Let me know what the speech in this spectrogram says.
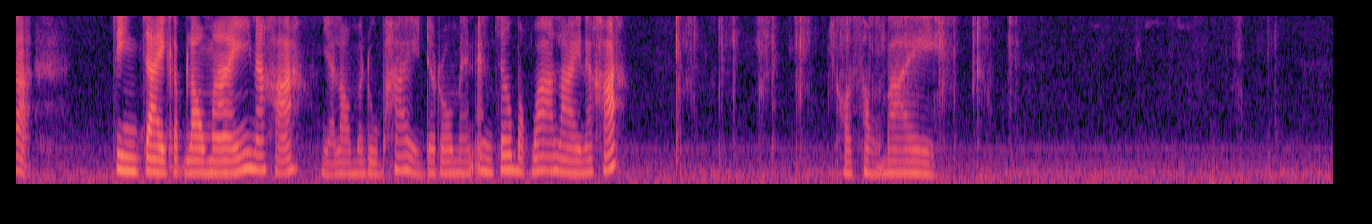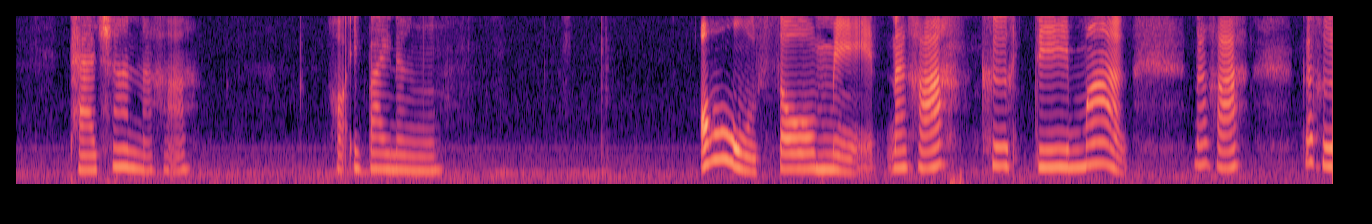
จะจริงใจกับเราไหมนะคะ เดี๋ยวเรามาดูไพ่ The Romance Angel บอกว่าอะไรนะคะ ขอสองใบ Passion นะคะ ขออีกใบหนึ่งโอ้ soulmate นะคะ คือดีมากนะคะ ก็คือ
